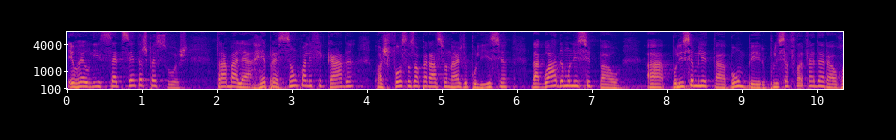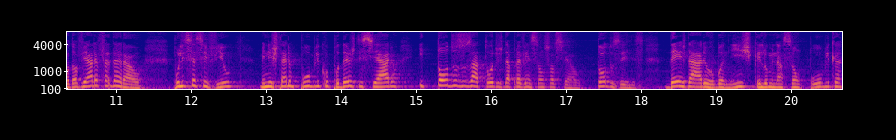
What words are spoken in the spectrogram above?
eu reuni 700 pessoas trabalhar repressão qualificada com as forças operacionais de polícia, da Guarda Municipal, a Polícia Militar, Bombeiro, Polícia Federal, Rodoviária Federal, Polícia Civil, Ministério Público, Poder Judiciário e todos os atores da prevenção social. Todos eles. Desde a área urbanística, iluminação pública,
